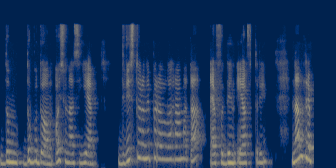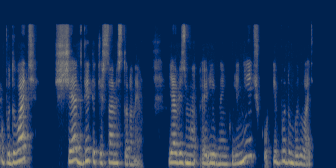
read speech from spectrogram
добудовуємо, ось у нас є дві сторони паралелограма, та? F1 і F3. Нам треба побудувати ще дві такі ж самі сторони. Я візьму рівненьку лінійку і буду будувати.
